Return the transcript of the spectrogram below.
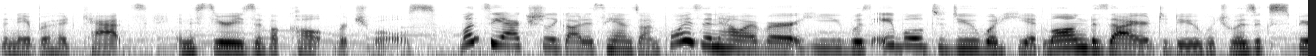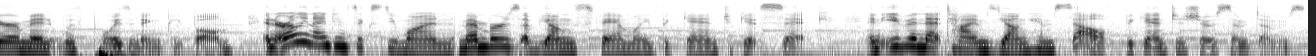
the neighborhood cats in a series of occult rituals. Once he actually got his hands on poison, however, he was able to do what he had long desired to do, which was experiment with poisoning people. In early 1961, members of Young's family began to get sick, and even at times Young himself began to show symptoms.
